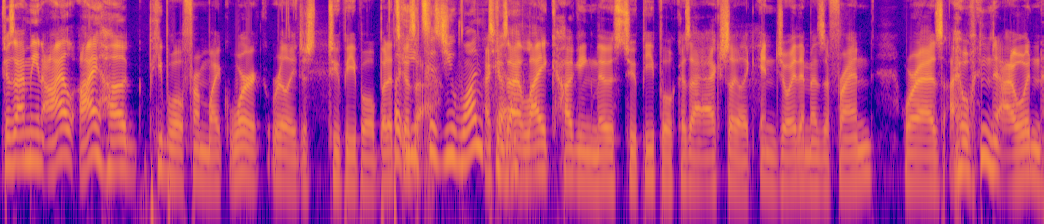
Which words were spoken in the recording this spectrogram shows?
Because I mean, I I hug people from like work, really just two people, but it's because you want to because I like hugging those two people because I actually like enjoy them as a friend. Whereas I wouldn't, I wouldn't.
